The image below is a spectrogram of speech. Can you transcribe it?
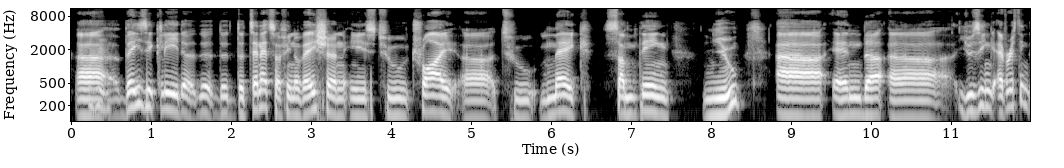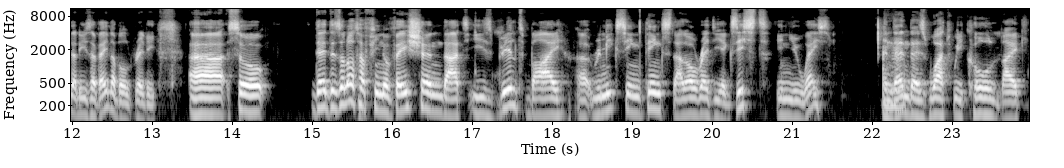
Uh, mm-hmm. Basically, the, the, the, the, tenets of innovation is to try uh, to make something new uh, and uh, uh, using everything that is available really. Uh, so there's a lot of innovation that is built by uh, remixing things that already exist in new ways. And mm-hmm. then there's what we call like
